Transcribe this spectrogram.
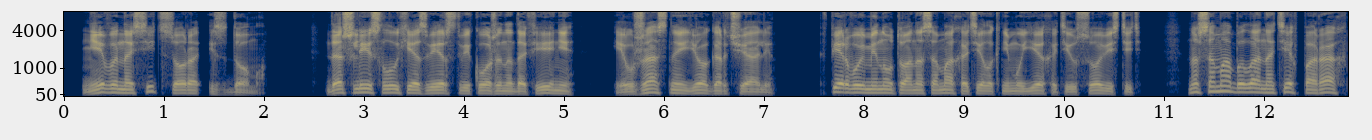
— не выносить ссора из дому. Дошли слухи о зверстве Кожина до Фени, и ужасно ее огорчали. В первую минуту она сама хотела к нему ехать и усовестить, но сама была на тех порах,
